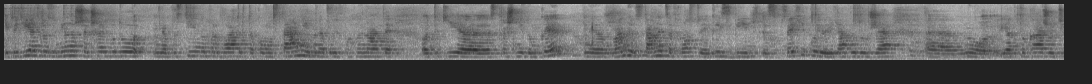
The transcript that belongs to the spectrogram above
І тоді я зрозуміла, що якщо я буду е, постійно перебувати в такому стані, і мене будуть поглинати такі е, страшні думки, е, в мене станеться просто якийсь збій з психікою, і я буду вже, ну як то кажуть,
